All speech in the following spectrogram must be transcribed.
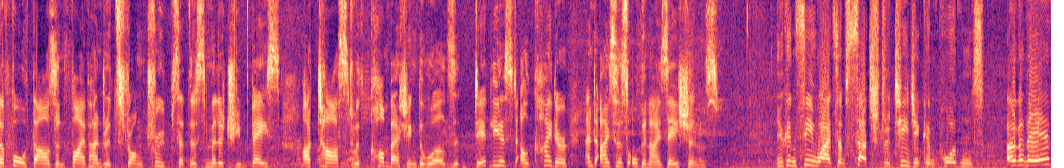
the 4,500 strong troops at this military base are tasked with combating the world's deadliest Al Qaeda and ISIS organizations. You can see why it's of such strategic importance. Over there,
